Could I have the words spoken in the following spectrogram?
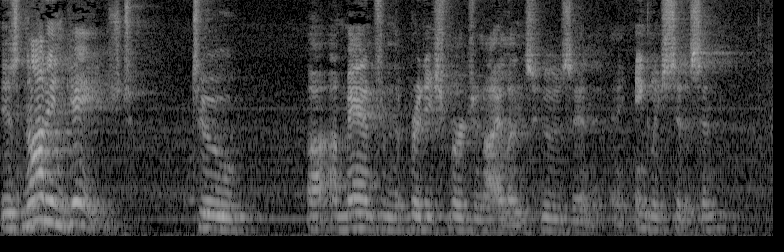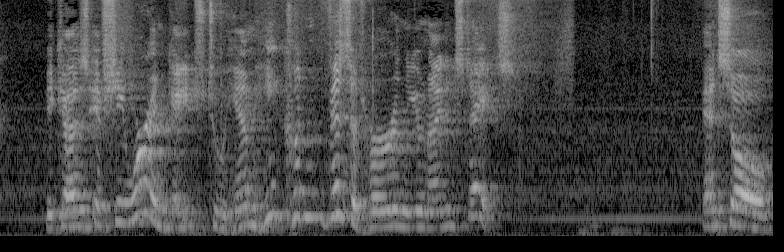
is not engaged to uh, a man from the British Virgin Islands who's an, an English citizen. Because if she were engaged to him, he couldn't visit her in the United States. And so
